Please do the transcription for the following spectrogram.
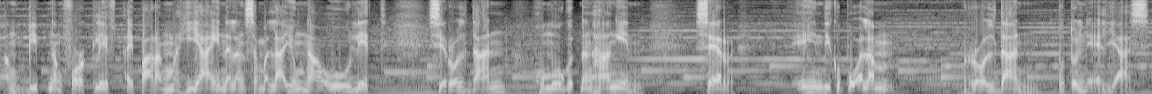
Ang beep ng forklift ay parang mahiyain na lang sa malayong nauulit. Si Roldan humugot ng hangin. Sir, eh, hindi ko po alam. Roldan, putol ni Elias.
